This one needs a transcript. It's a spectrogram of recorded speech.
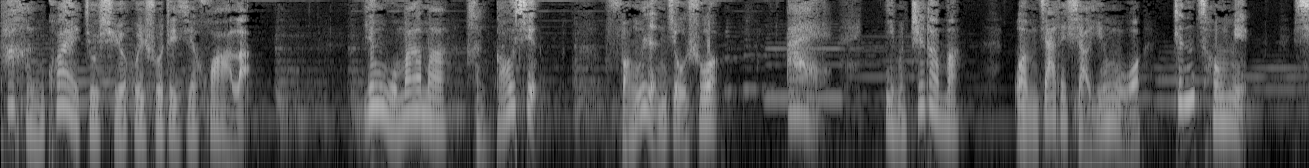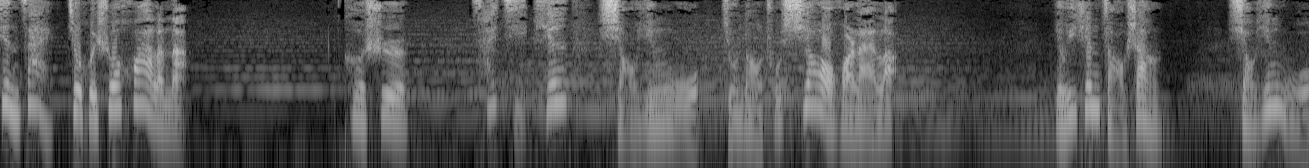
它很快就学会说这些话了。鹦鹉妈妈很高兴，逢人就说：“哎，你们知道吗？我们家的小鹦鹉真聪明，现在就会说话了呢。”可是，才几天，小鹦鹉就闹出笑话来了。有一天早上，小鹦鹉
